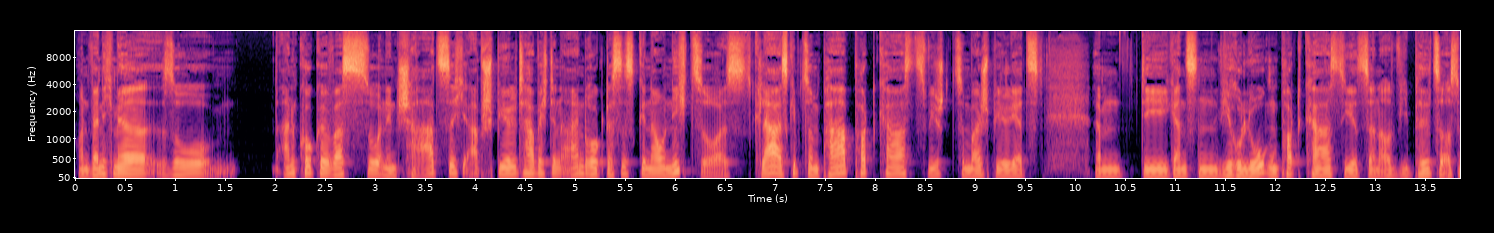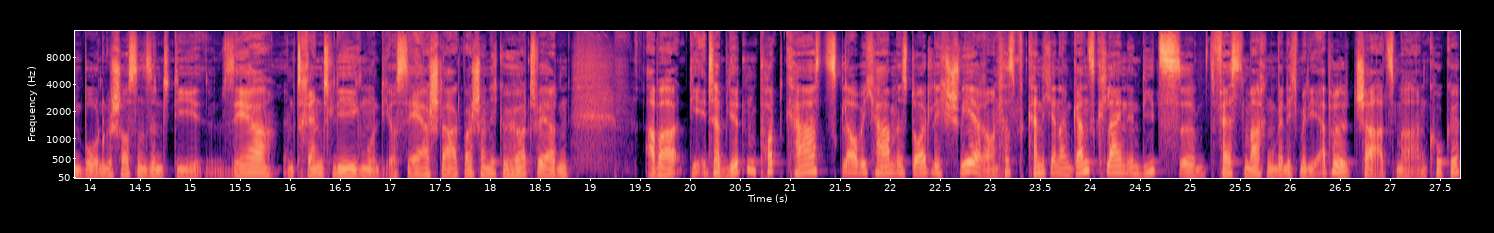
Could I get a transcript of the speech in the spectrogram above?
Und wenn ich mir so angucke, was so in den Charts sich abspielt, habe ich den Eindruck, das ist genau nicht so. Es, klar, es gibt so ein paar Podcasts, wie zum Beispiel jetzt ähm, die ganzen Virologen-Podcasts, die jetzt dann auch wie Pilze aus dem Boden geschossen sind, die sehr im Trend liegen und die auch sehr stark wahrscheinlich gehört werden. Aber die etablierten Podcasts, glaube ich, haben es deutlich schwerer. Und das kann ich an einem ganz kleinen Indiz äh, festmachen, wenn ich mir die Apple-Charts mal angucke.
